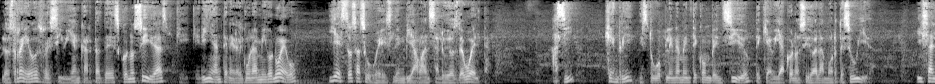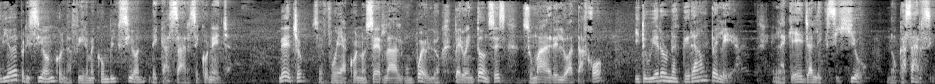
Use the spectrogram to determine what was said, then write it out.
Los reos recibían cartas de desconocidas que querían tener algún amigo nuevo y estos a su vez le enviaban saludos de vuelta. Así, Henry estuvo plenamente convencido de que había conocido al amor de su vida y salió de prisión con la firme convicción de casarse con ella. De hecho, se fue a conocerla a algún pueblo, pero entonces su madre lo atajó y tuvieron una gran pelea en la que ella le exigió no casarse,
